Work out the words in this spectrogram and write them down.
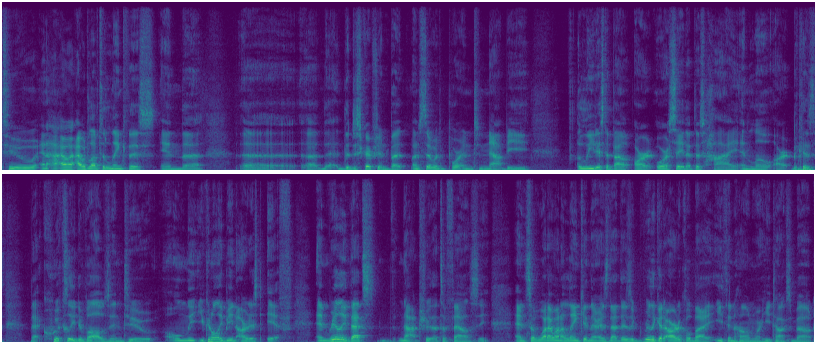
to, and I, I would love to link this in the, uh, uh, the, the description, but it's so important to not be elitist about art or say that there's high and low art because mm-hmm. that quickly devolves into only, you can only be an artist if. And really, that's not true. That's a fallacy. And so, what I want to link in there is that there's a really good article by Ethan Hone where he talks about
